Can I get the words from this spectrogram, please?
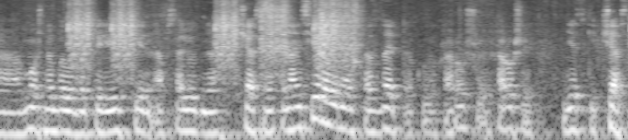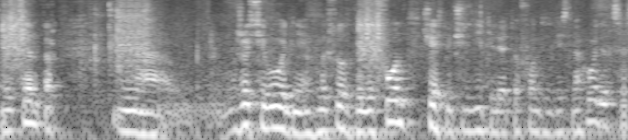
э, можно было бы перевести на абсолютно частное финансирование, создать такой хороший, хороший детский частный центр. Э, уже сегодня мы создали фонд, часть учредителей этого фонда здесь находится,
